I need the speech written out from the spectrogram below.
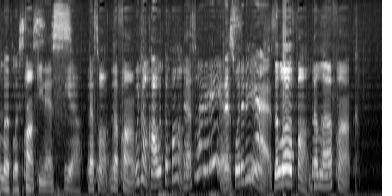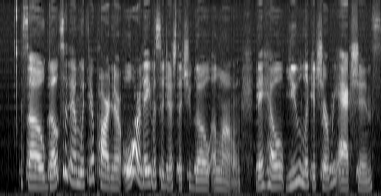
loveless funkiness. Yeah, that's what the funk. We're gonna call it the funk. That's what it is. That's what it is. Yes, the love funk. The love funk. So go to them with your partner, or they even suggest that you go alone. They help you look at your reactions.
